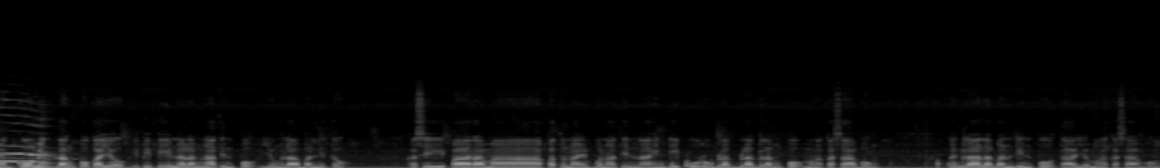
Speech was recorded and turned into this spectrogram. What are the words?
mag-comment lang po kayo, ipipim na lang natin po yung laban nito. Kasi para mapatunayan po natin na hindi puro vlog-vlog lang po mga kasabong. Naglalaban din po tayo mga kasabong.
